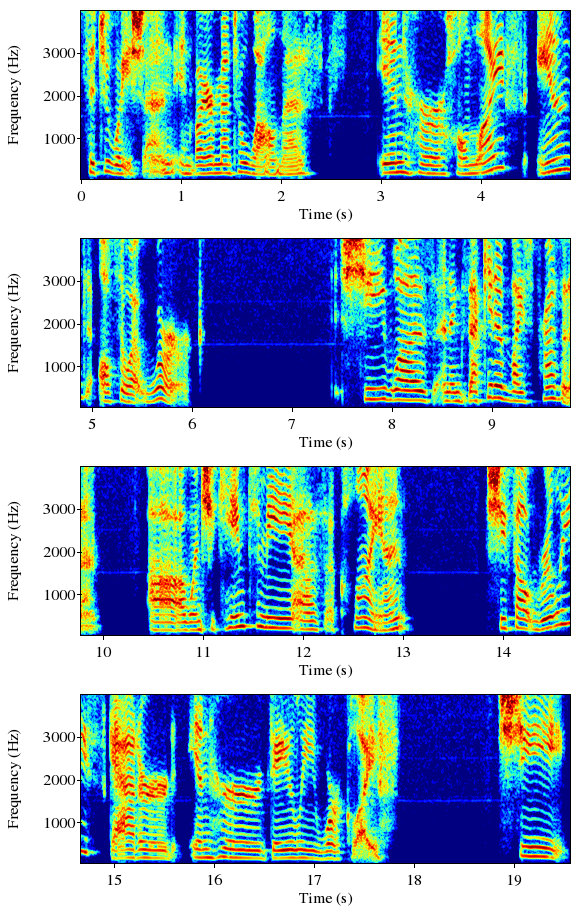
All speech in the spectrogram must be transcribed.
situation, environmental wellness, in her home life and also at work. She was an executive vice president. Uh, when she came to me as a client, she felt really scattered in her daily work life. She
